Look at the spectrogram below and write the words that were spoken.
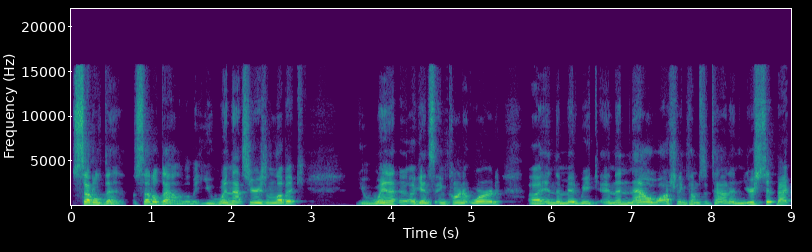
settle down, settle down a little bit. You win that series in Lubbock. You win against Incarnate Word uh, in the midweek, and then now Washington comes to town, and you're sit back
